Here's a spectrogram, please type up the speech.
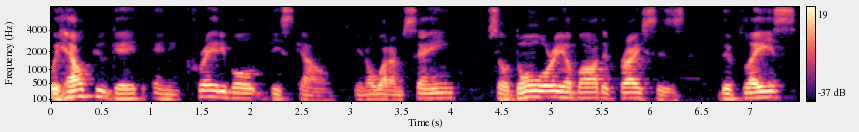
We help you get an incredible discount. You know what I'm saying? So don't worry about the prices. The place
